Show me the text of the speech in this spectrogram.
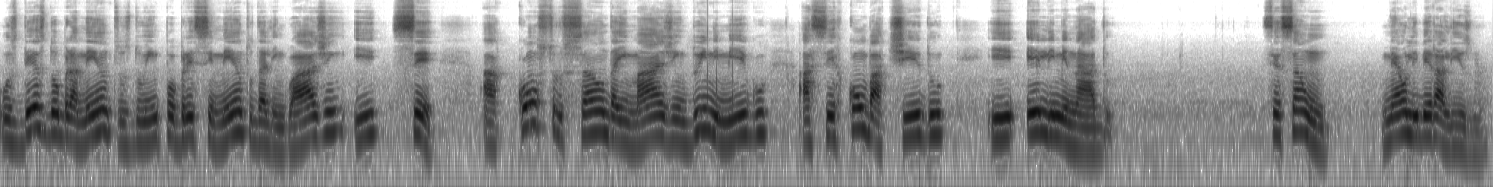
Os desdobramentos do empobrecimento da linguagem. E C. A construção da imagem do inimigo a ser combatido e eliminado. Seção 1 Neoliberalismo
